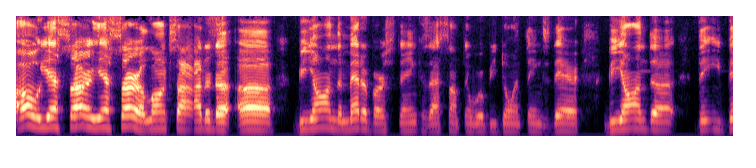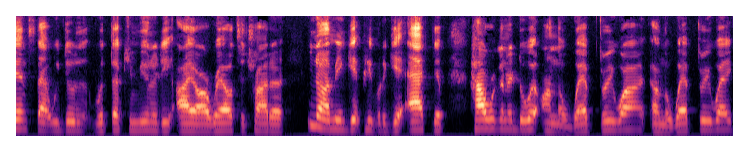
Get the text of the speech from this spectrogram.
Oh yes, sir. Yes, sir. Alongside of the uh beyond the metaverse thing, because that's something we'll be doing things there. Beyond the the events that we do with the community IRL to try to, you know, I mean, get people to get active. How we're gonna do it on the Web three way on the Web three way?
